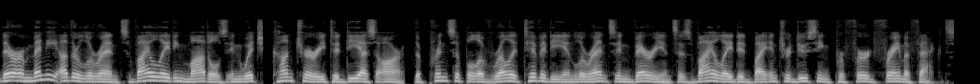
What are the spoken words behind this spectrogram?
There are many other Lorentz violating models in which, contrary to DSR, the principle of relativity and Lorentz invariance is violated by introducing preferred frame effects.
